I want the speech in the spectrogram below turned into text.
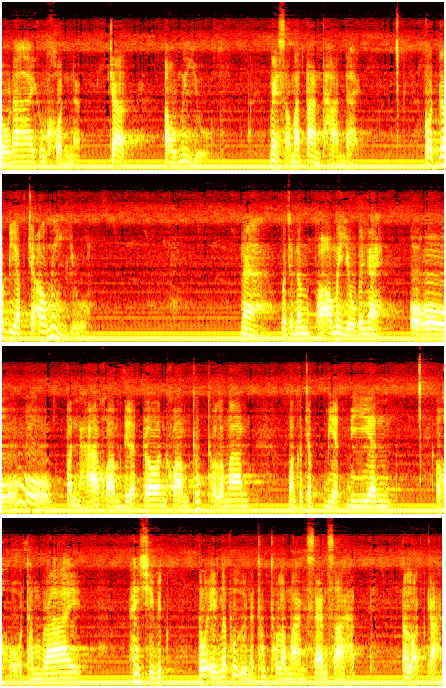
วร้ายของคนนะจะเอาไม่อยู่ ไม่สามารถต้านทานได้กฎระเบียบจะเอาไม่อยู่นะเพราะฉะนั้นพอเอาไม่อยู่เป็นไง โอ้โหปัญหาความเดือดร้อน ความทุกข์ทรมาน มันก็จะเบียดเบียนโอ้โหทำร้าย ให้ชีวิต ตัวเองและผู้อื่นทุกทรมานแสนสาหัสตลอดกาล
